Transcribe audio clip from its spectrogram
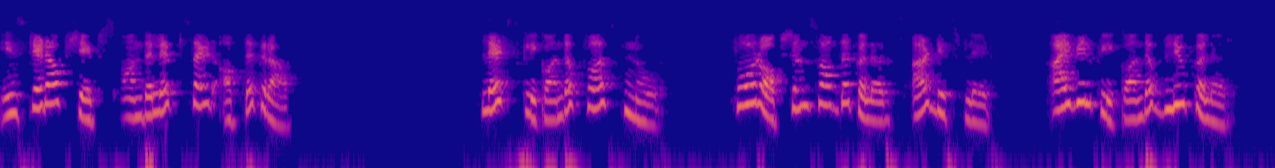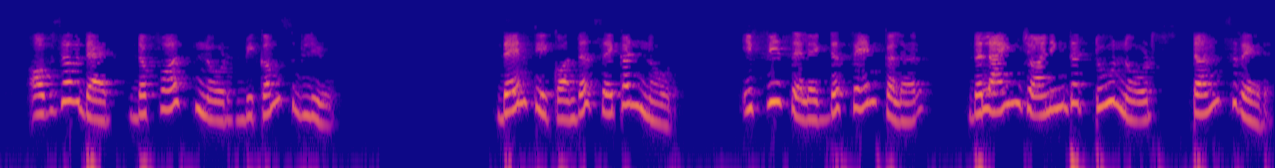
instead of shapes on the left side of the graph. Let's click on the first node. Four options of the colors are displayed. I will click on the blue color. Observe that the first node becomes blue. Then click on the second node. If we select the same color, the line joining the two nodes turns red.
